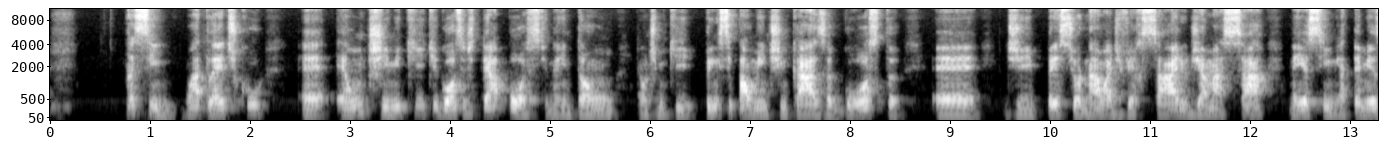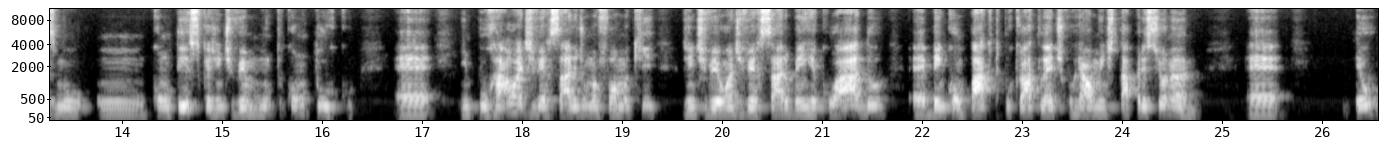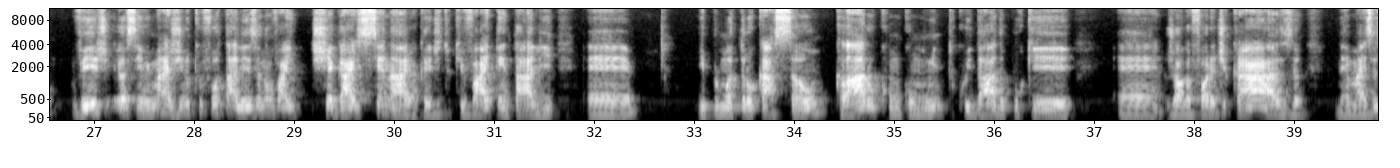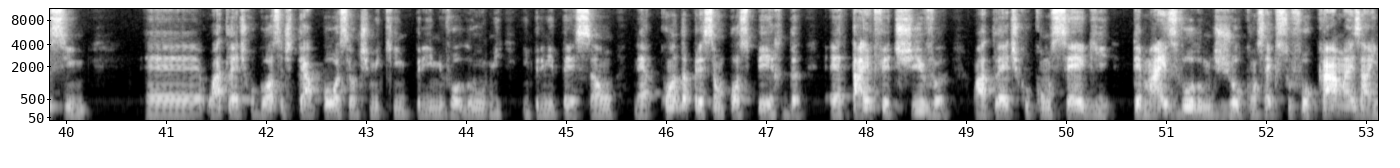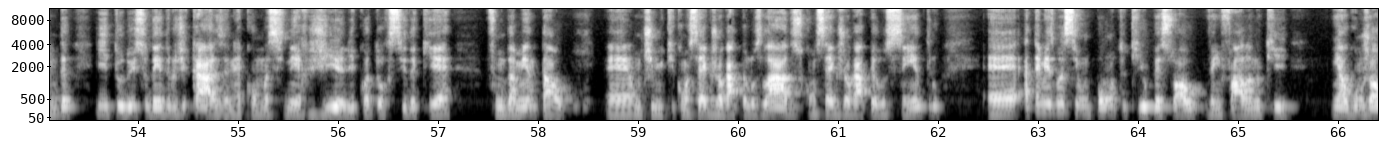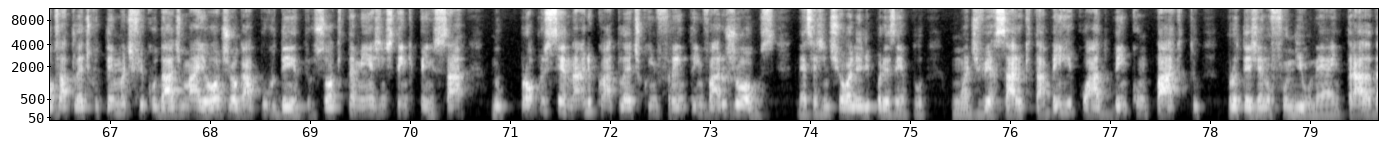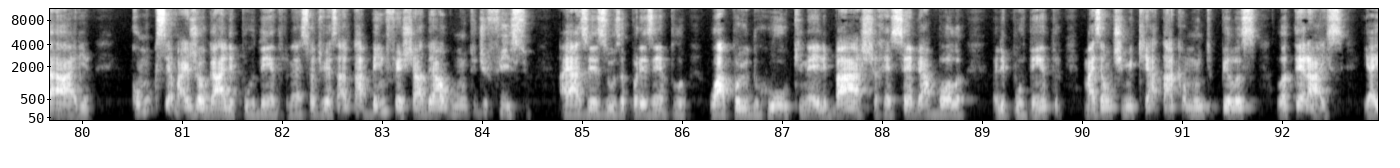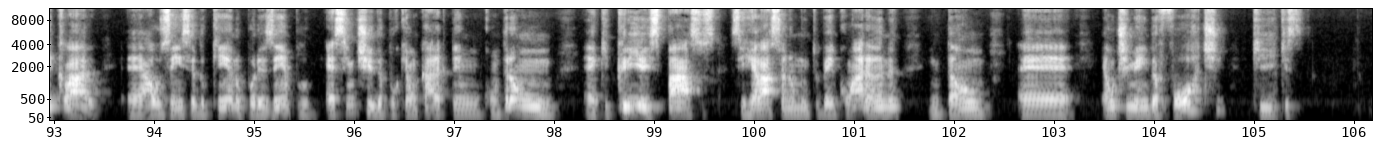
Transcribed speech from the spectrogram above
Assim, o Atlético é, é um time que, que gosta de ter a posse, né? Então, é um time que, principalmente em casa, gosta é, de pressionar o adversário, de amassar, né? E assim, até mesmo um contexto que a gente vê muito com o turco. É, empurrar o adversário de uma forma que a gente vê um adversário bem recuado, é, bem compacto, porque o Atlético realmente está pressionando. É, eu vejo, assim, eu imagino que o Fortaleza não vai chegar a esse cenário. acredito que vai tentar ali é, ir para uma trocação, claro, com, com muito cuidado, porque é, joga fora de casa, né? Mas assim, é, o Atlético gosta de ter a posse, é um time que imprime volume, imprime pressão, né? Quando a pressão pós-perda é, efetiva, o Atlético consegue ter mais volume de jogo, consegue sufocar mais ainda, e tudo isso dentro de casa, né? Com uma sinergia ali com a torcida que é fundamental. É um time que consegue jogar pelos lados, consegue jogar pelo centro. É, até mesmo assim, um ponto que o pessoal vem falando que em alguns jogos o Atlético tem uma dificuldade maior de jogar por dentro. Só que também a gente tem que pensar no próprio cenário que o Atlético enfrenta em vários jogos. Né? Se a gente olha ali, por exemplo, um adversário que está bem recuado, bem compacto, protegendo o funil, né? a entrada da área. Como que você vai jogar ali por dentro? Né? Se o adversário está bem fechado, é algo muito difícil. Aí às vezes usa, por exemplo, o apoio do Hulk, né? Ele baixa, recebe a bola ali por dentro, mas é um time que ataca muito pelas laterais. E aí, claro, é, a ausência do Keno, por exemplo, é sentida, porque é um cara que tem um contra um, é, que cria espaços, se relaciona muito bem com a Arana. Então, é, é um time ainda forte, que, que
